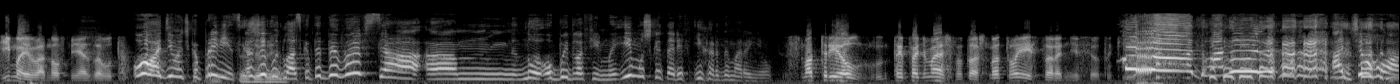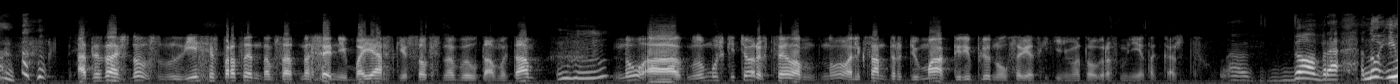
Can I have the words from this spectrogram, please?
Дима Иванов меня зовут. О, Дімочка, привіт. Це Скажи, Женя. будь ласка, ти дивився ем, ну, обидва фільми і мушкетерів, і Гардемаринів? Смотрел, ты понимаешь, Наташ, на твоей стороне все-таки. А, два нуль! А чого? А ты знаешь, ну, если в процентном соотношении Боярский, собственно, был там и там, ну, а ну, мушкетеры в целом, ну, Александр Дюма переплюнул советский кинематограф, мне так кажется. Е, Добре. Ну і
